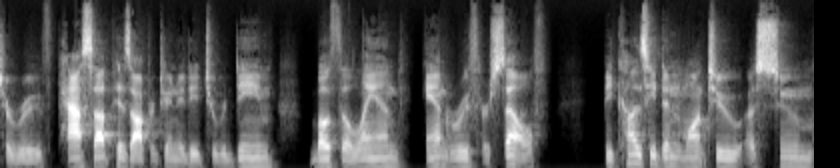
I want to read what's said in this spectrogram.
to Ruth pass up his opportunity to redeem both the land and Ruth herself because he didn't want to assume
